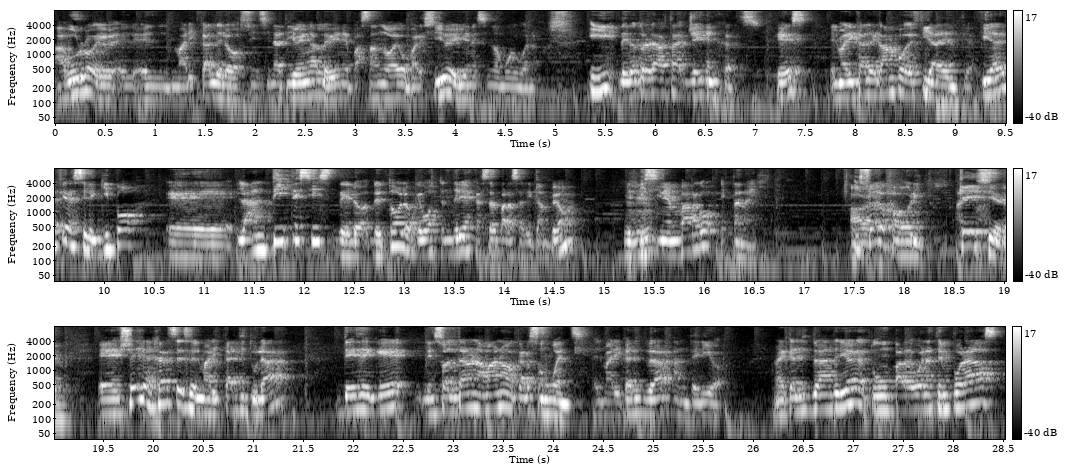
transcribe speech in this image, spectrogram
a Burrow, el, el- el mariscal de los Cincinnati Bengals, le viene pasando algo parecido y viene siendo muy bueno. Y del otro lado está Jalen Hurts, que es el mariscal de campo de Filadelfia. Filadelfia es el equipo, eh, la antítesis de, lo- de todo lo que vos tendrías que hacer para salir campeón. Ujú. Y sin embargo, están ahí. A y ver. son los favoritos. ¿Qué hicieron? Eh, Jalen Hurts es el mariscal titular desde que le soltaron la mano a Carson Wentz, el mariscal titular anterior. El mariscal titular anterior tuvo un par de buenas temporadas,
